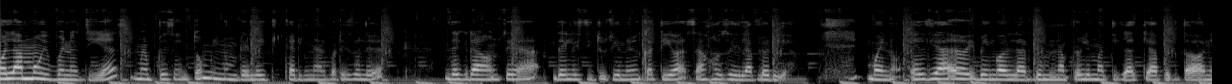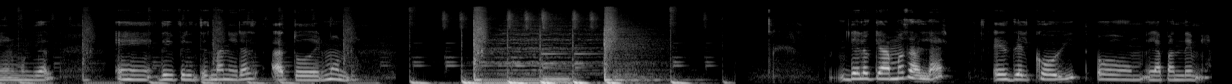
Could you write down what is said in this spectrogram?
Hola, muy buenos días. Me presento, mi nombre es Lady Karina Álvarez Soler, de grado 11A de la institución educativa San José de la Florida. Bueno, el día de hoy vengo a hablar de una problemática que ha afectado a nivel mundial eh, de diferentes maneras a todo el mundo. De lo que vamos a hablar es del COVID o la pandemia,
